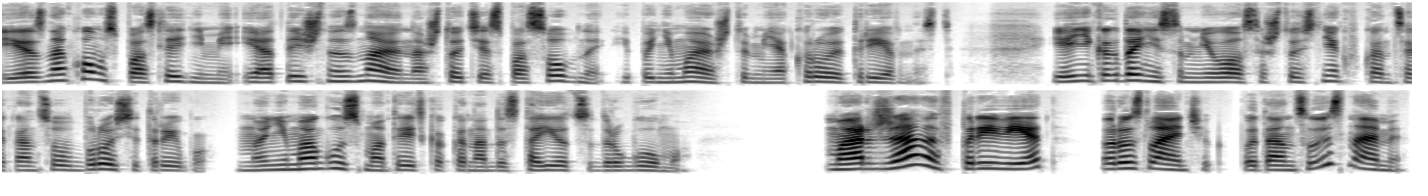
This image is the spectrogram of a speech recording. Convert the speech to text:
Я знаком с последними и отлично знаю, на что те способны, и понимаю, что меня кроет ревность. Я никогда не сомневался, что снег в конце концов бросит рыбу, но не могу смотреть, как она достается другому. «Маржанов, привет! Русланчик, потанцуй с нами?»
